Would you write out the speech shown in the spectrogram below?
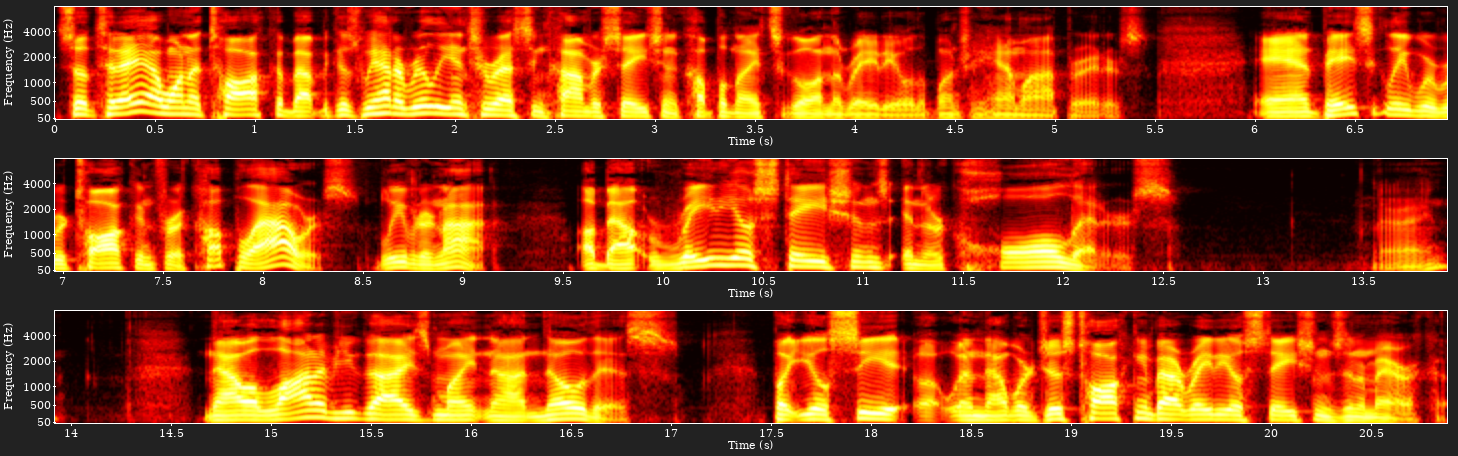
So today I want to talk about because we had a really interesting conversation a couple nights ago on the radio with a bunch of ham operators. And basically we were talking for a couple hours, believe it or not, about radio stations and their call letters. All right. Now a lot of you guys might not know this, but you'll see it and uh, now we're just talking about radio stations in America.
